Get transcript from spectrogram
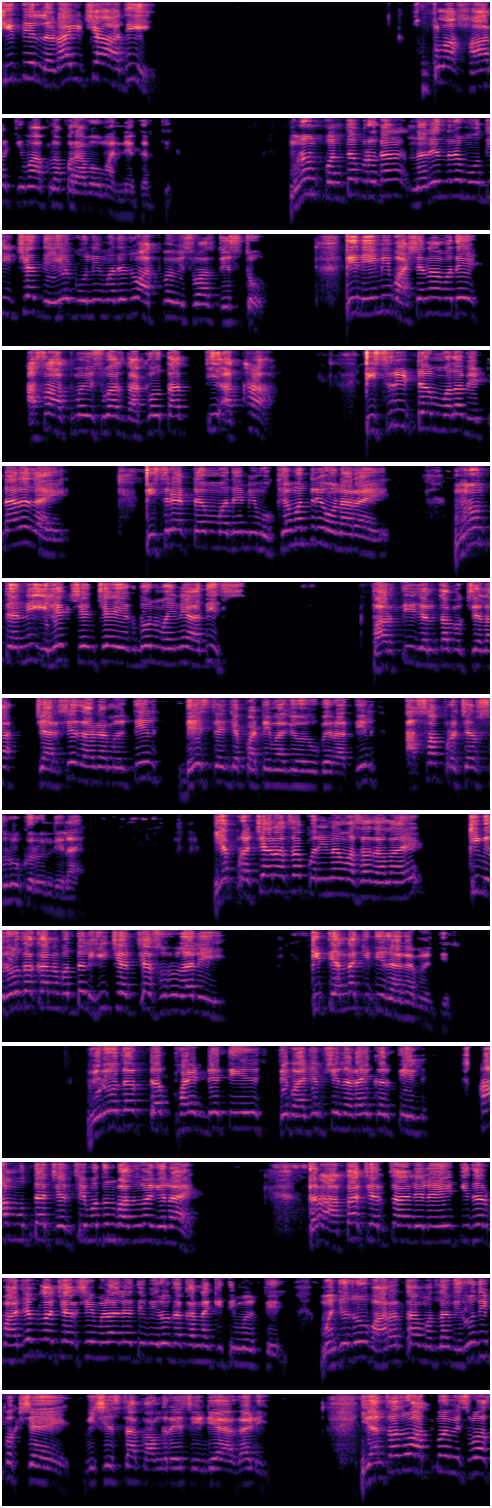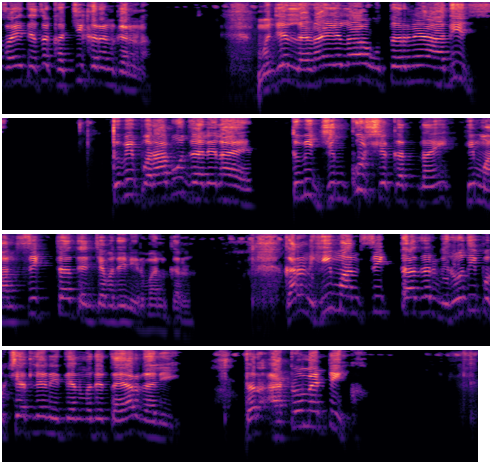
की ते लढाईच्या आधी आपला हार किंवा आपला पराभव मान्य करतील. म्हणून पंतप्रधान नरेंद्र मोदीच्या देहबोलीमध्ये जो आत्मविश्वास दिसतो ते नेहमी भाषणामध्ये असा आत्मविश्वास दाखवतात की आता तिसरी टर्म मला भेटणारच आहे. तिसऱ्या टर्ममध्ये मी मुख्यमंत्री होणार आहे. म्हणून त्यांनी इलेक्शनच्या एक दोन महिने आधीच भारतीय जनता पक्षाला चारशे जागा मिळतील देश त्यांच्या पाठीमागे उभे राहतील असा प्रचार सुरू करून दिलाय. या प्रचाराचा परिणाम असा झाला आहे की विरोधकांबद्दल ही चर्चा सुरू झाली की त्यांना किती जागा मिळतील? विरोधक टफ फाईट देतील ते भाजपशी लढाई करतील. हा मुद्दा चर्चेमधून बाजूला गेलाय. तर आता चर्चा आलेली आहे की जर भाजपला चारशे मिळाले ते विरोधकांना किती मिळतील? म्हणजे जो भारतामधला विरोधी पक्ष आहे विशेषतः काँग्रेस इंडिया आघाडी यांचा जो आत्मविश्वास आहे त्याचं खच्चीकरण करणं. म्हणजे लढाईला उतरण्याआधीच तुम्ही पराभूत झालेला आहे तुम्ही जिंकू शकत नाही ही मानसिकता त्यांच्यामध्ये निर्माण करणं. कारण ही मानसिकता जर विरोधी पक्षातल्या नेत्यांमध्ये तयार झाली तर ऑटोमॅटिक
